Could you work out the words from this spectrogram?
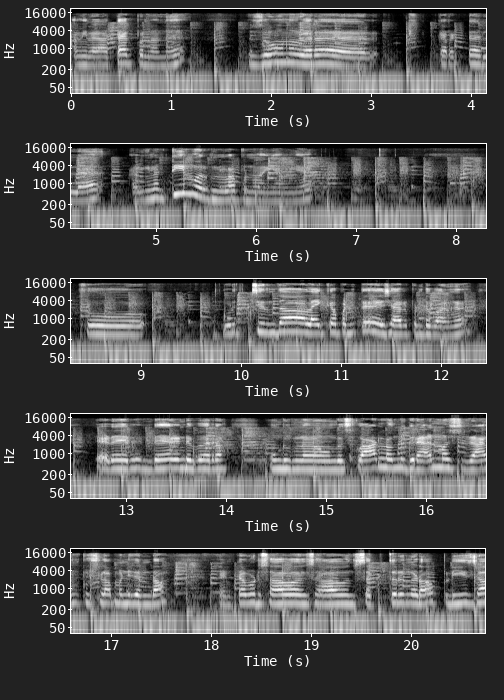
அவங்கள அட்டாக் பண்ணலான்னு. ஜோனும் வேற கரெக்டாக இல்லை. அவங்களாம் டீம் ஒர்க் நல்லா பண்ணுவாங்க அவங்க. ஸோ பிடிச்சிருந்தா லைக்காக பண்ணிட்டு ஷேர் பண்ணிட்டு வாங்க. இடையே ரெண்டே ரெண்டு பேர் தான் உங்களுக்கு நான் உங்கள் ஸ்குவாடில் வந்து கிராண்ட் மாஸ்டர் ரேங்க் புஷ்லாம் பண்ணி தரேன்டா என்கிட்ட மட்டும் சாவ சாவ செத்துருங்கடா. ப்ளீஸா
